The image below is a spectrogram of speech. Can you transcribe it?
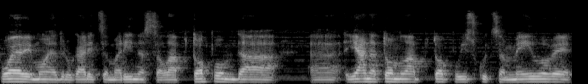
pojavi moja drugarica Marina sa laptopom, da ja na tom laptopu iskucam mailove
